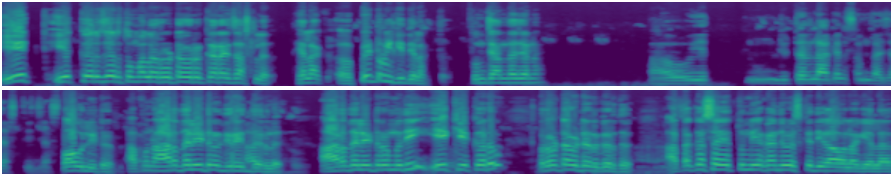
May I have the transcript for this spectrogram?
एक एकर जर तुम्हाला रोटावर करायचं असलं ह्याला पेट्रोल किती लागतं? तुमच्या अंदाजानं? भाऊ एक लिटर लागेल समजा जास्तीत जास्त. पाव लिटर. आपण अर्धा लिटर गृहित धरलं. हो. अर्धा लिटरमध्ये एक एकर रोटावेटर करतं. आता कसं आहे तुम्ही एखाद्या वेळेस कधी गावाला गेलात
